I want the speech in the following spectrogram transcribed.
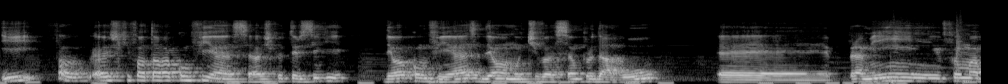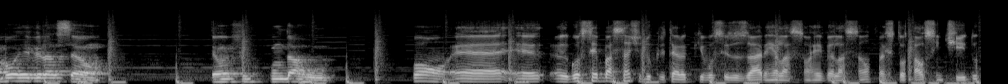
e eu acho que faltava confiança. Eu acho que o Tercig deu a confiança, deu uma motivação para o Daru. É, para mim foi uma boa revelação. Então eu fico com o Daru. Bom, é, é, eu gostei bastante do critério que vocês usaram em relação à revelação, faz total sentido.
